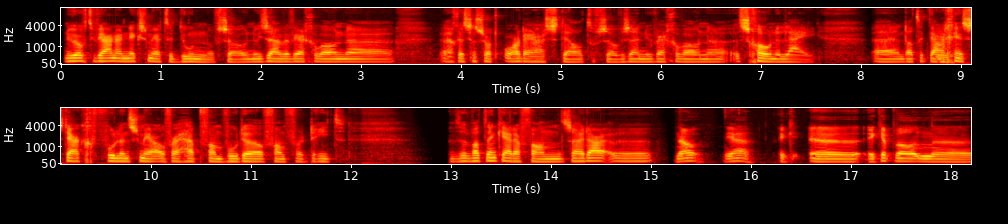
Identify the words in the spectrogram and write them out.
Nu hoeft Werner niks meer te doen of zo. Nu zijn we weer gewoon. er is een soort orde hersteld of zo. We zijn nu weer gewoon schone lei. En dat ik daar geen sterke gevoelens meer over heb van woede of van verdriet. Wat denk jij daarvan? Zou je daar. eh, Nou, ja. Ik, eh, ik heb wel een, eh,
